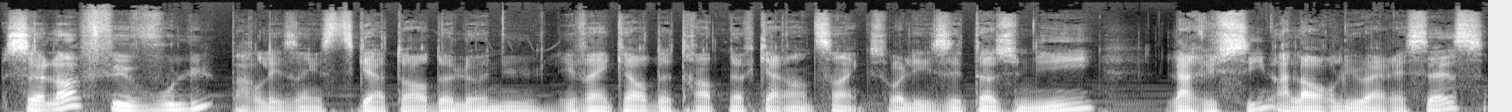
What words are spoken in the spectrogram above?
Cela fut voulu par les instigateurs de l'ONU, les vainqueurs de 39-45, soit les États-Unis, la Russie, alors l'URSS,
